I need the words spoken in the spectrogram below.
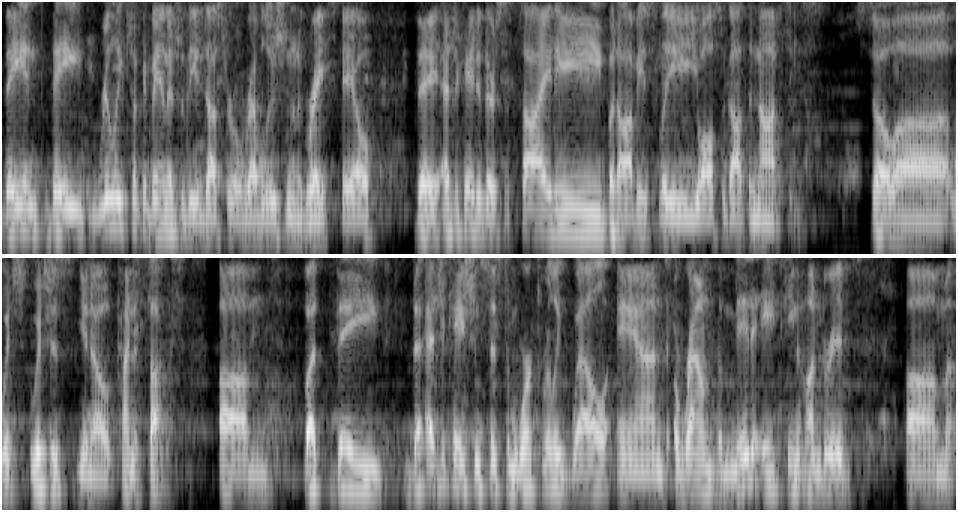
they they really took advantage of the industrial revolution on a great scale they educated their society, but obviously you also got the Nazis. So, uh, which which is you know kind of sucks. Um, but they the education system worked really well, and around the mid 1800s, um,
